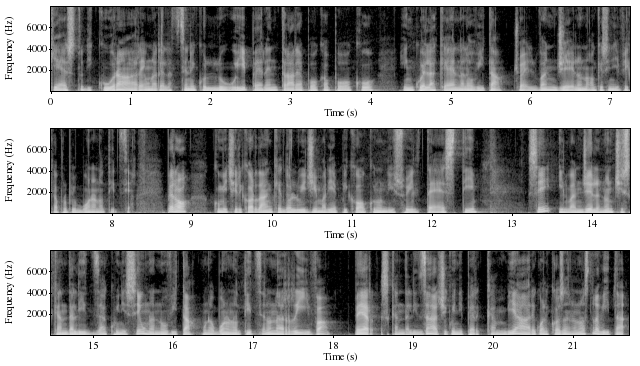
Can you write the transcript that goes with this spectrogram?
chiesto di curare una relazione con lui per entrare a poco a poco in quella che è la novità, cioè il Vangelo, no? che significa proprio buona notizia. Però, come ci ricorda anche Don Luigi Maria Picocco in uno dei suoi testi, se il Vangelo non ci scandalizza, quindi se una novità, una buona notizia non arriva per scandalizzarci, quindi per cambiare qualcosa nella nostra vita,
